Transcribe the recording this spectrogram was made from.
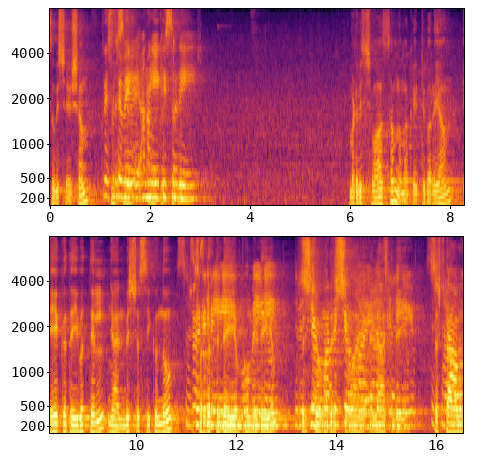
സുവിശേഷം. നമ്മുടെ വിശ്വാസം നമുക്ക് ഏറ്റുപറയാം. ഏക ദൈവത്തിൽ ഞാൻ വിശ്വസിക്കുന്നു. സ്വർഗത്തിന്റെയും ഭൂമിയുടെയും ദൃശ്യവും അദൃശ്യവുമായ എല്ലാറ്റിന്റെയും സൃഷ്ടാവും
